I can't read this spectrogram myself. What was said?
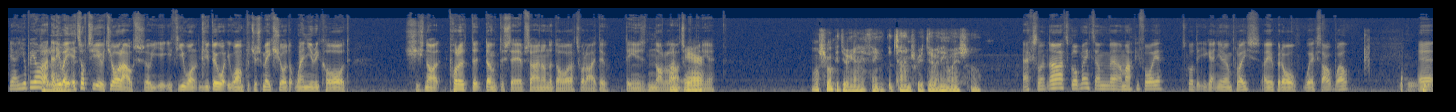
yeah, you'll be all right. But, uh, Anyway, it's up to you. It's your house, so if you want, you do what you want, but just make sure that when you record, she's not put a "Don't disturb" sign on the door. That's what I do. Dean is not allowed On to come in here. Well, she won't be doing anything the times we do anyway. So Excellent. No, that's good, mate. I'm uh, I'm happy for you. It's good that you're getting your own place. I hope it all works out well. Uh,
